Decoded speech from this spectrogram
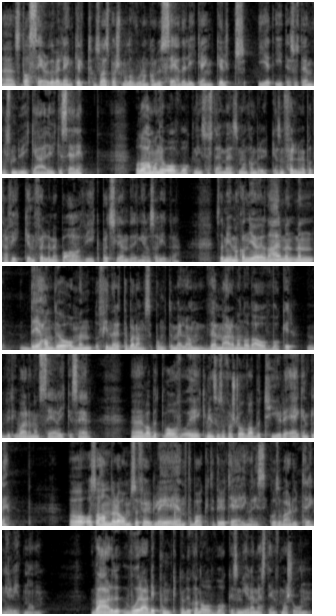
Eh, Så da ser du det veldig enkelt. Og så er spørsmålet hvordan kan du se det like enkelt i et IT-system som du ikke er i og ikke ser i. Og da har man jo overvåkningssystemer som man kan bruke, som følger med på trafikken, følger med på avvik, plutselige endringer osv. Så, videre. Så det er mye man kan gjøre der, men, men det handler jo om en, å finne rette balansepunktet mellom hvem er det man nå da overvåker, hva er det man ser og ikke ser, eh, hva, og ikke minst også forstå hva betyr det egentlig. Og, og så handler det om selvfølgelig igjen tilbake til prioritering og risiko, så hva er det du trenger å vite noe om. Er du, hvor er de punktene du kan overvåke som gir deg mest informasjon?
